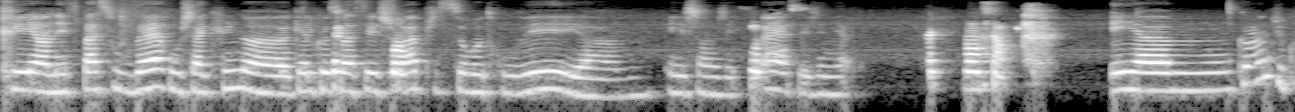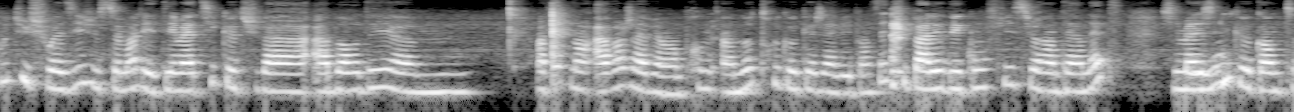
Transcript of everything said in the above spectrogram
créer un espace ouvert où chacune, euh, quels que soient ses choix, puisse se retrouver et, euh, échanger. Ouais, c'est génial. ça. Et euh, comment du coup tu choisis justement les thématiques que tu vas aborder En fait non, avant j'avais un, un, autre truc auquel j'avais pensé. Tu parlais des conflits sur Internet. J'imagine que quand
